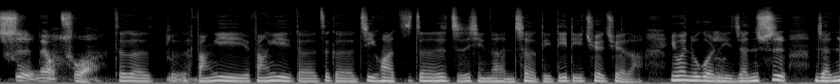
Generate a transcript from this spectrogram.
是没有错。这个呃防疫防疫的这个计划真的是执行的很彻底，的的确确啦。因为如果你人是、人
